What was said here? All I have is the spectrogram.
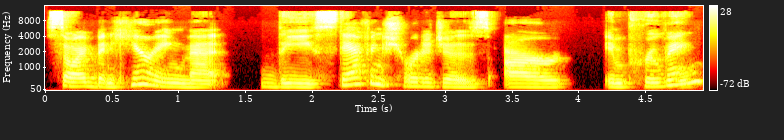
So I've been hearing that the staffing shortages are improving,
